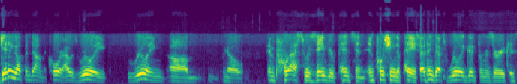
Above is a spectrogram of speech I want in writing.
getting up and down the court, I was really, really, um, you know, impressed with Xavier Pinson in pushing the pace. I think that's really good for Missouri because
